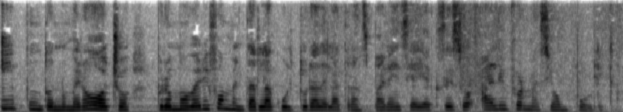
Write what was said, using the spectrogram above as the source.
y punto número 8, promover y fomentar la cultura de la transparencia y acceso a la información pública.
